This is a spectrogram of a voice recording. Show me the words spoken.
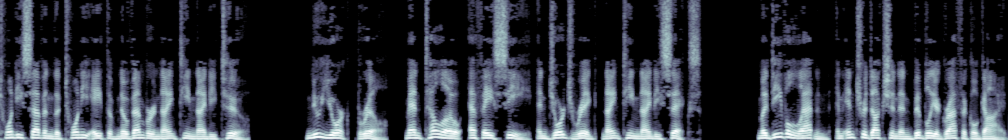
27–28 November 1992. New York, Brill. Mantello, FAC, and George Rigg, 1996. Medieval Latin, An Introduction and Bibliographical Guide.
